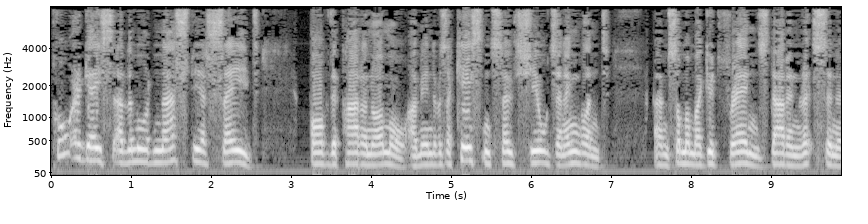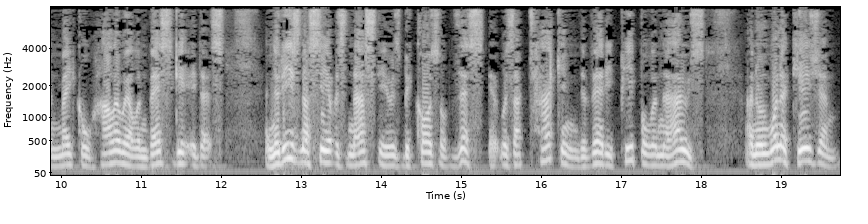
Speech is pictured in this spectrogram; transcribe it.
poltergeists are the more nastier side of the paranormal. I mean, there was a case in South Shields in England um, some of my good friends, Darren Ritson and Michael Hallowell, investigated this. And the reason I say it was nasty was because of this. It was attacking the very people in the house. And on one occasion,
